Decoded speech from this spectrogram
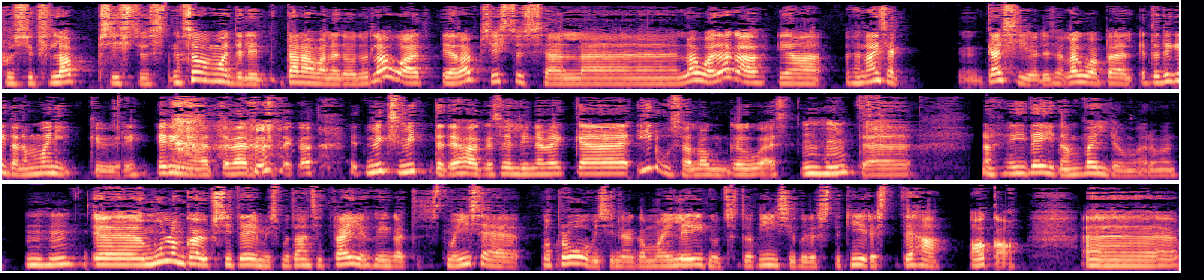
kus üks laps istus, noh, samamoodi olid tänavale toodud lauad ja laps istus seal äh, laua taga ja ühe naise käsi oli seal laua peal ja ta tegi talle maniküüri erinevate värvidega, et miks mitte teha ka selline väike ilusalong õues mm. -hmm. et äh, noh, ideid on palju, ma arvan. Mm -hmm. mul on ka üks idee, mis ma tahan siit välja hõigata, sest ma ise, ma proovisin, aga ma ei leidnud seda viisi, kuidas seda kiiresti teha, aga äh,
